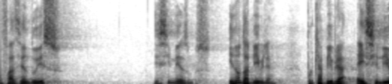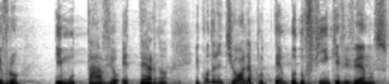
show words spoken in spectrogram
fazendo isso de si mesmos e não da Bíblia, porque a Bíblia é esse livro imutável, eterno. E quando a gente olha para o tempo do fim que vivemos,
